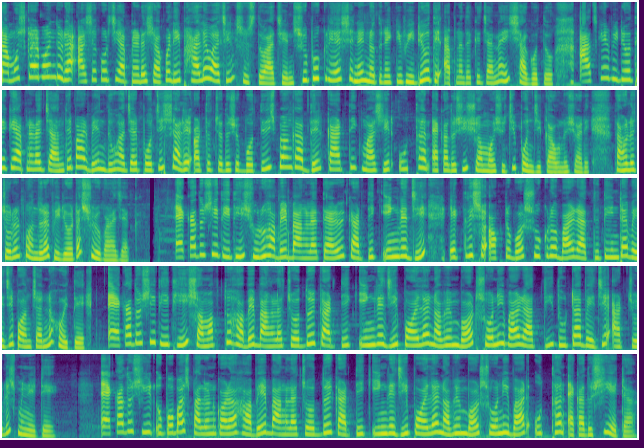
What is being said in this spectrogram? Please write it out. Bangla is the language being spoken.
নমস্কার বন্ধুরা, আশা করছি আপনারা সকলেই ভালো আছেন, সুস্থ আছেন। শুভ ক্রিয়েশনের নতুন একটি ভিডিওতে আপনাদেরকে জানাই স্বাগত। আজকের ভিডিও থেকে আপনারা জানতে পারবেন দু হাজার পঁচিশ সালের অর্থাৎ চোদ্দোশো বত্রিশ বঙ্গাব্দের কার্তিক মাসের উত্থান একাদশীর সময়সূচি পঞ্জিকা অনুসারে। তাহলে চলুন বন্ধুরা, ভিডিওটা শুরু করা যাক। একাদশী তিথি শুরু হবে বাংলা তেরোই কার্তিক ইংরেজি, একত্রিশে অক্টোবর শুক্রবার রাত্রি তিনটা বেজে পঞ্চান্ন হইতে। একাদশী তিথি সমাপ্ত হবে বাংলা চোদ্দই কার্তিক ইংরেজি পয়লা নভেম্বর শনিবার রাত্রি দুটা বেজে আটচল্লিশ মিনিটে। একাদশীর উপবাস পালন করা হবে বাংলা চোদ্দই কার্তিক ইংরেজি পয়লা নভেম্বর শনিবার উত্থান একাদশী এটা।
